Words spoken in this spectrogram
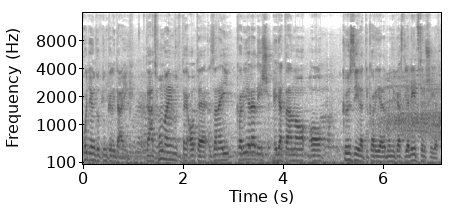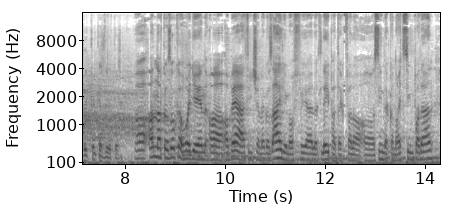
hogyan jutottunk el idáig? Tehát honnan indult a te zenei karriered, és egyáltalán a, a közéleti karriered, mondjuk ezt a népszerűséget, hogy, kezdődött ez? A, annak az oka, hogy én a, a Beatrice meg az Irie Mafia előtt léphetek fel a, a színnek a nagy színpadán,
